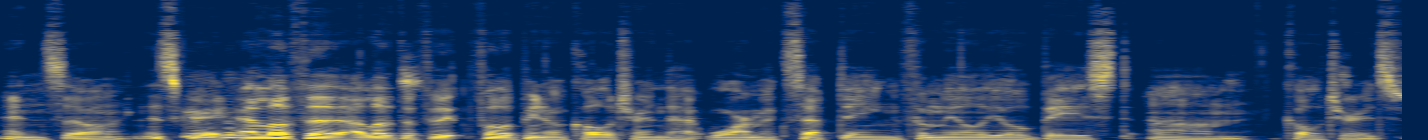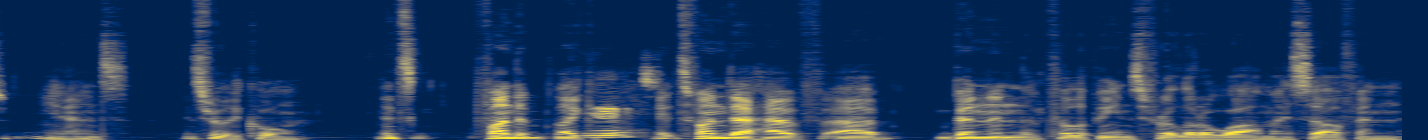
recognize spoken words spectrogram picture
And so it's great. Mhm. I love the I love the Fi- Filipino culture and that warm, accepting, familial based um, culture. It's yeah, it's it's really cool. It's fun to like. Yes. It's fun to have uh, been in the Philippines for a little while myself, and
